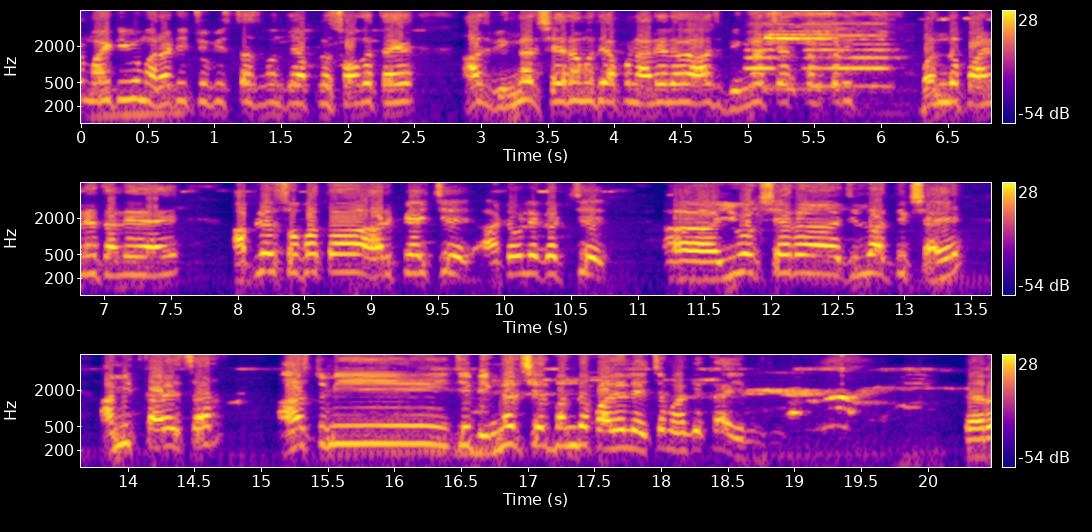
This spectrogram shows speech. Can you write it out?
नमस्कार माय टी व्ही मराठी चोवीस तासमध्ये आपलं स्वागत आहे. आज भिंगार शहरामध्ये आपण आलेलो आहे. आज भिंगार शहर कडकडीत बंद पाळण्यात आलेले आहे. आपल्यासोबत आर पी आयचे आठवले गटचे युवक शहर जिल्हा अध्यक्ष आहे अमित काळे सर. आज तुम्ही जे भिंगार शहर बंद पाळलेलं याच्या मागे काय आहे म्हणजे? तर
